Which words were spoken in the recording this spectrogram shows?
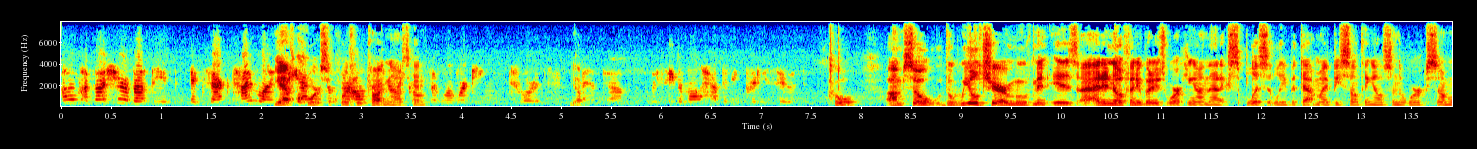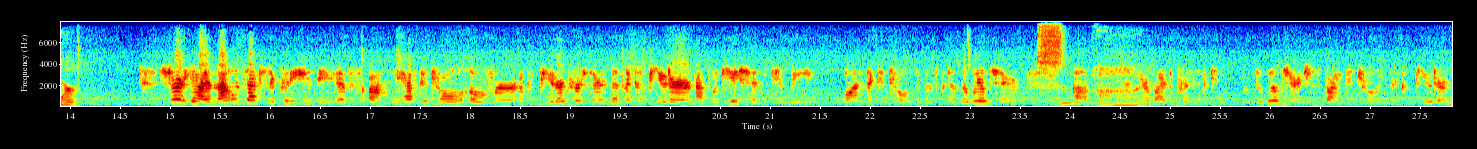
Um, I'm not sure about the exact timeline. Yeah, of course, of course, we're prognosticating. That we're working towards, Yep. and um, we see them all happening pretty soon. Cool. Um, so the wheelchair movement is. I I didn't know if anybody was working on that explicitly, but that might be something else in the works somewhere. Sure, yeah, and that one's actually pretty easy. If um, we have control over a computer cursor, then the computer application can be one that controls the movement of the wheelchair, um, Ah. and thereby the person can move the wheelchair just by controlling their computer.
